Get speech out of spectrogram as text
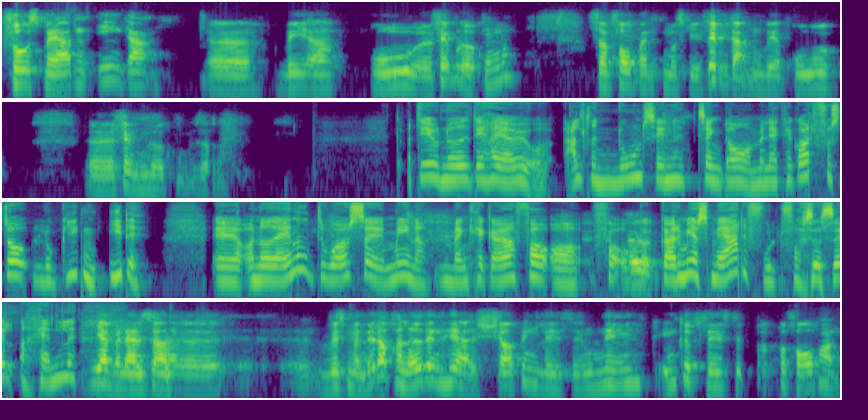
få smerten en gang øh, ved at bruge øh, 500 kroner, så får man den måske fem gange ved at bruge øh, 500 kroner. Sådan. Og det er jo noget, det har jeg jo aldrig nogensinde tænkt over, men jeg kan godt forstå logikken i det. Øh, og noget andet, du også øh, mener, man kan gøre for at, for at Øh. gø- gøre det mere smertefuldt for sig selv at handle. Jamen altså, øh, hvis man netop har lavet den her shoppingliste, en ind- indkøbsliste på, på forhånd,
